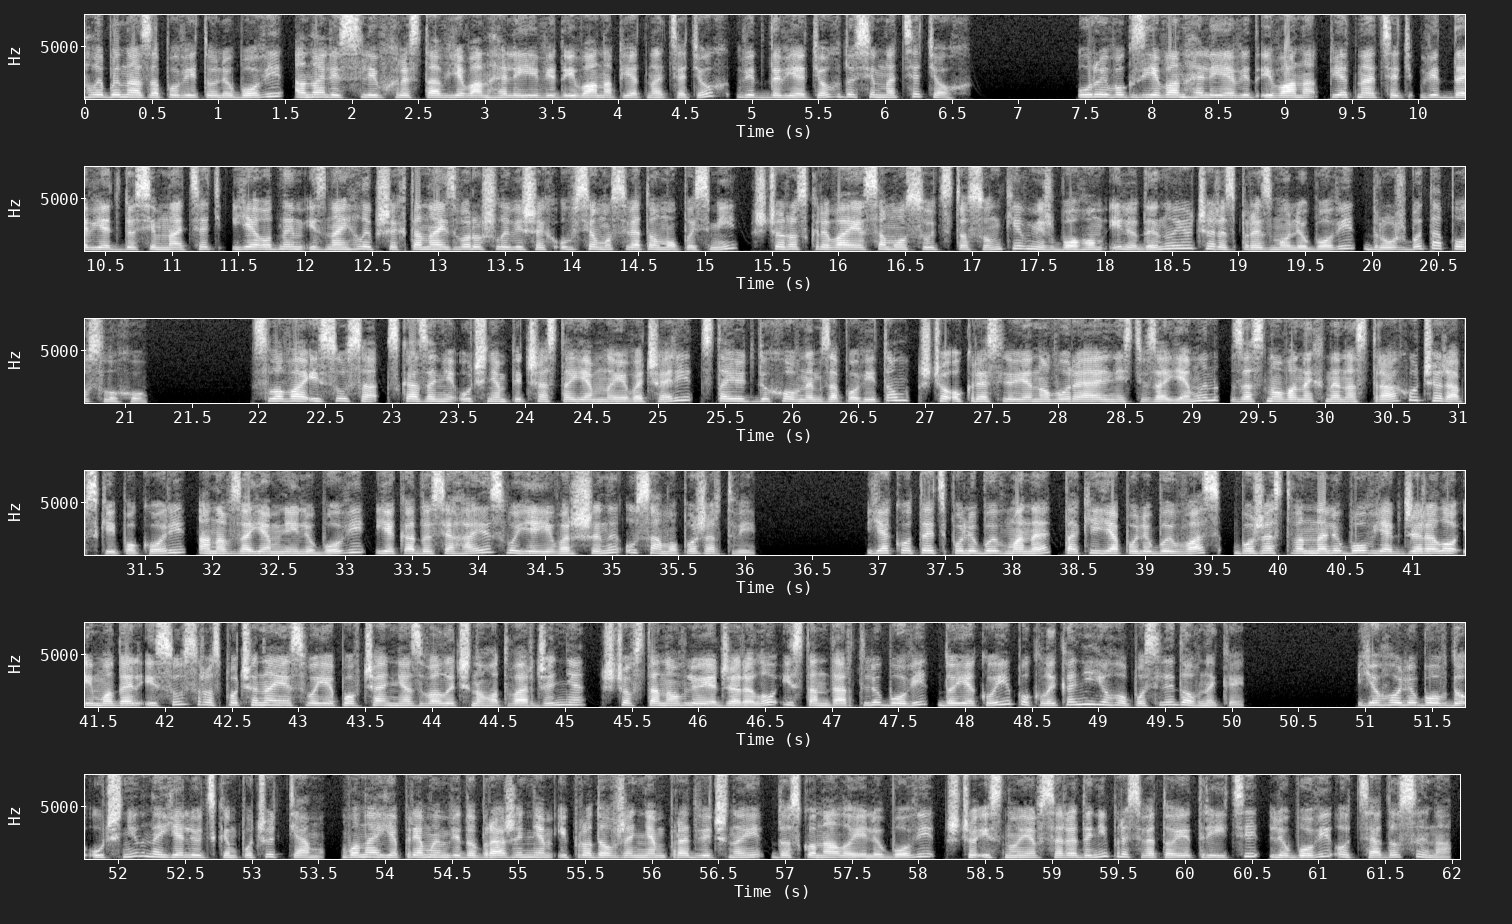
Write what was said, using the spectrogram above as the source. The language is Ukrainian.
Глибина заповіту любові, аналіз слів Христа в Євангелії від Івана 15, від 9 до 17. Уривок з Євангелія від Івана 15 від 9 до 17 є одним із найглибших та найзворушливіших у всьому святому письмі, що розкриває саму суть стосунків між Богом і людиною через призму любові, дружби та послуху. Слова Ісуса, сказані учням під час таємної вечері, стають духовним заповітом, що окреслює нову реальність взаємин, заснованих не на страху чи рабській покорі, а на взаємній любові, яка досягає своєї вершини у самопожертві. Як Отець полюбив мене, так і я полюбив вас, божественна любов як джерело і модель Ісус розпочинає своє повчання з величного твердження, що встановлює джерело і стандарт любові, до якої покликані його послідовники. Його любов до учнів не є людським почуттям, вона є прямим відображенням і продовженням предвічної, досконалої любові, що існує всередині Пресвятої Трійці, любові Отця до Сина.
